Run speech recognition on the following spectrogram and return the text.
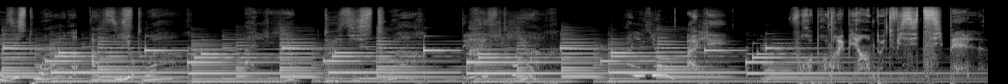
Des histoires à Lyon. histoires à Lyon. Des histoires Des histoires à Lyon. Allez, vous reprendrez bien un peu de visite si belle.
